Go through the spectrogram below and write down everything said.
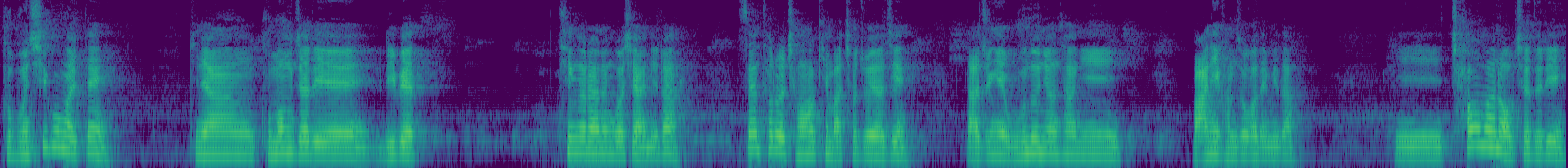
부분 시공할 때 그냥 구멍 자리에 리베팅을 하는 것이 아니라 센터를 정확히 맞춰줘야지 나중에 우는 현상이 많이 감소가 됩니다. 이 처음 하는 업체들이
